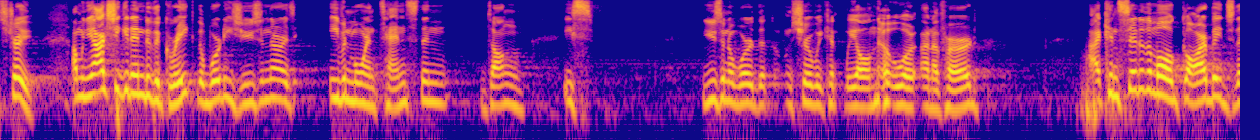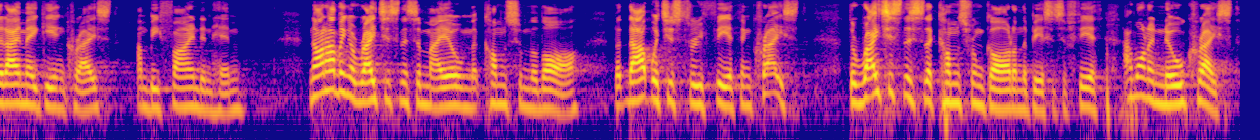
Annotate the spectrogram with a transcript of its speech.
It's true. And when you actually get into the Greek, the word he's using there is even more intense than dung. He's using a word that I'm sure we, can, we all know and have heard. I consider them all garbage that I may gain Christ and be found in him, not having a righteousness of my own that comes from the law, but that which is through faith in Christ. The righteousness that comes from God on the basis of faith. I want to know Christ.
